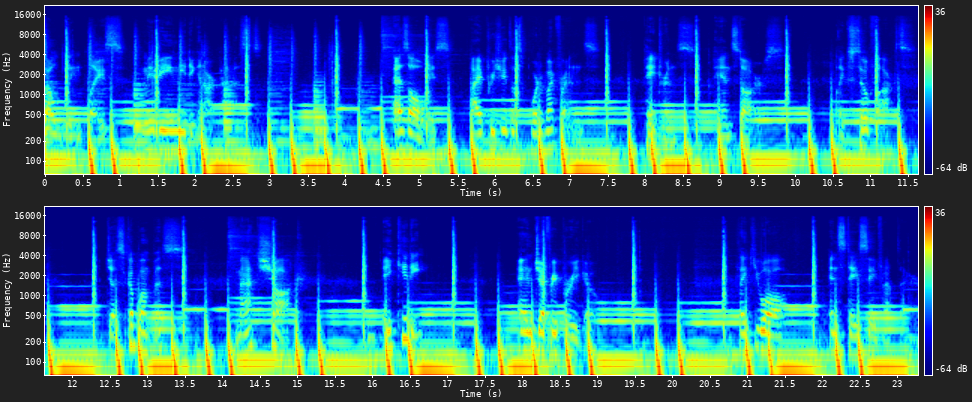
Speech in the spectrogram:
solidly place, maybe needing an art pass. As always, I appreciate the support of my friends, patrons, and stars, like Stowe Fox, Jessica Bumpus, Matt Shock, A Kitty, and Jeffrey Perigo. Thank you all, and stay safe out there.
